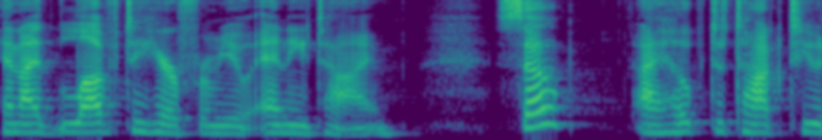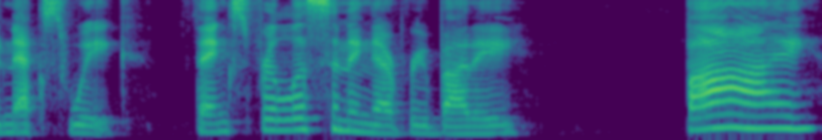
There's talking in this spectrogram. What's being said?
And I'd love to hear from you anytime. So I hope to talk to you next week. Thanks for listening, everybody. Bye.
